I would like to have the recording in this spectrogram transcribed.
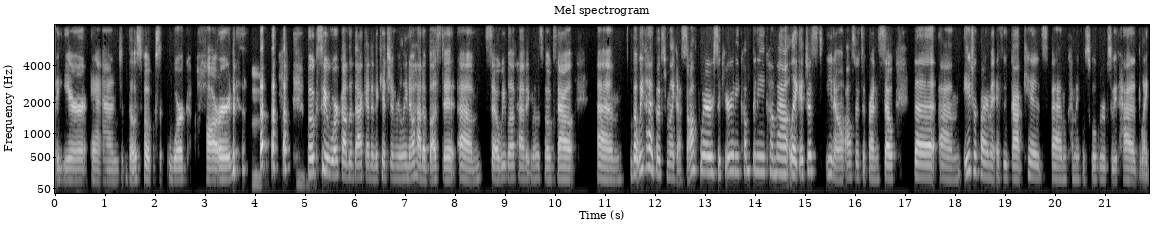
a year and those folks work hard. Mm. folks who work on the back end in the kitchen really know how to bust it. Um, so we love having those folks out um but we've had folks from like a software security company come out like it just you know all sorts of friends. So the um age requirement if we've got kids um coming from school groups we've had like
